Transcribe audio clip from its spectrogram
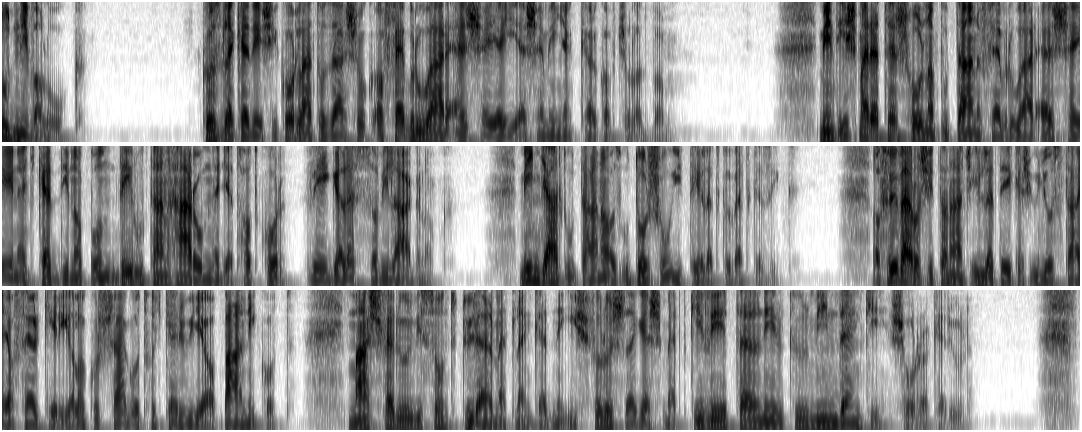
Tudnivalók Közlekedési korlátozások a február elsőjei eseményekkel kapcsolatban. Mint ismeretes, holnap után, február 1-én, egy keddi napon, délután 3.46-kor vége lesz a világnak. Mindjárt utána az utolsó ítélet következik. A fővárosi tanács illetékes ügyosztálya felkéri a lakosságot, hogy kerülje a pánikot. Másfelől viszont türelmetlenkedni is fölösleges, mert kivétel nélkül mindenki sorra kerül.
